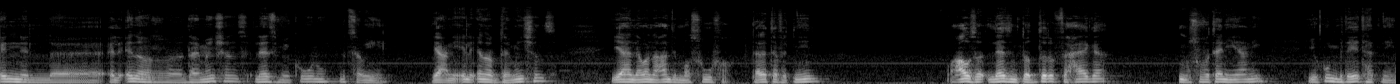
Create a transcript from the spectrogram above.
إن ال inner dimensions لازم يكونوا متساويين. يعني إيه ال inner dimensions يعني لو أنا عندي مصفوفه 3 في 2 وعاوز لازم تتضرب في حاجة مصفوفه تاني يعني يكون بدايتها 2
